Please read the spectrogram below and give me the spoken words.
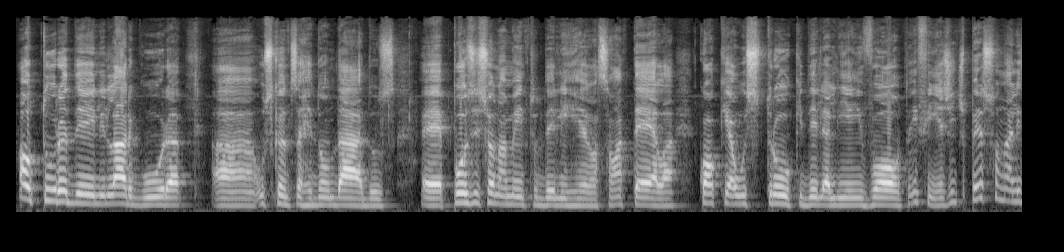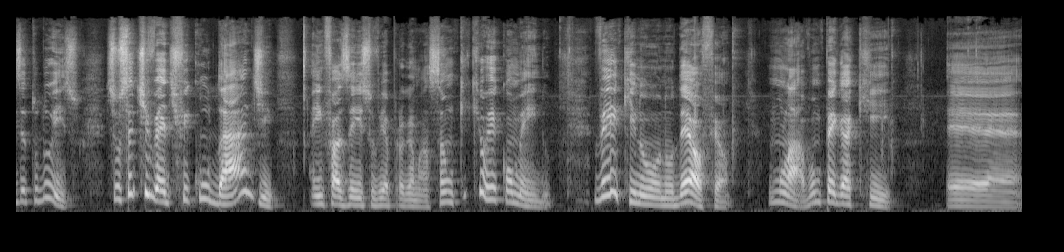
A altura dele, largura, ah, os cantos arredondados, é, posicionamento dele em relação à tela, qual que é o stroke dele ali em volta, enfim, a gente personaliza tudo isso. Se você tiver dificuldade em fazer isso via programação, o que, que eu recomendo? Vem aqui no, no Delphi, ó. Vamos lá, vamos pegar aqui é,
